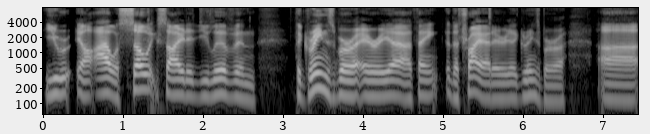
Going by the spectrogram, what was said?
You, uh, I was so excited. You live in the Greensboro area, I think, the Triad area, Greensboro. Uh,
